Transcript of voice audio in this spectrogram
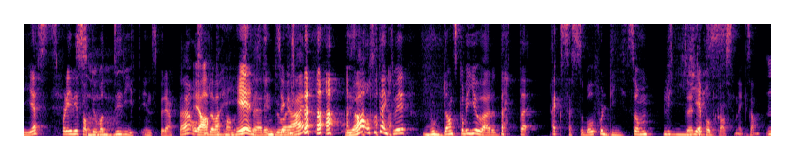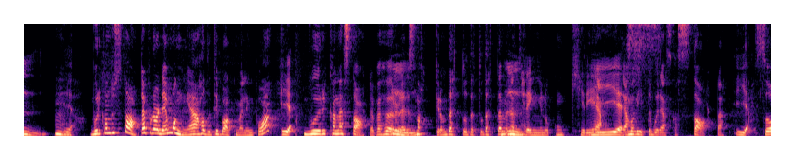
Yes, fordi vi satt jo og var dritinspirerte og Ja, det snakket var manifestering, du og jeg. Ja, og så tenkte vi, hvordan skal vi gjøre dette accessible for de som lytter til Yes. podkasten, ikke sant? Ja. Hvor kan du starte? For det var det mange hadde tilbakemelding på. Ja. Hvor kan jeg starte? For jeg hører Mm. dere snakker om dette og dette og dette, men jeg trenger noe konkret. Yes. Jeg må vite hvor jeg skal starte. ja. Så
